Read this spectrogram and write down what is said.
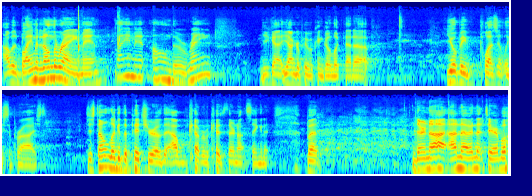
I was blaming it on the rain, man. Blame it on the rain. You got younger people can go look that up. You'll be pleasantly surprised. Just don't look at the picture of the album cover because they're not singing it. But they're not. I know, isn't that terrible?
